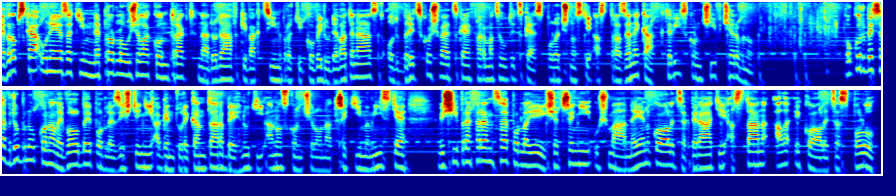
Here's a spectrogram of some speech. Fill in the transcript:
Evropská unie zatím neprodloužila kontrakt na dodávky vakcín proti COVID-19 od britsko-švédské farmaceutické společnosti AstraZeneca, který skončí v červnu. Pokud by se v Dubnu konaly volby podle zjištění agentury Kantar, by hnutí ANO skončilo na třetím místě. Vyšší preference podle jejich šetření už má nejen koalice Piráti a stan, ale i koalice Spolu.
